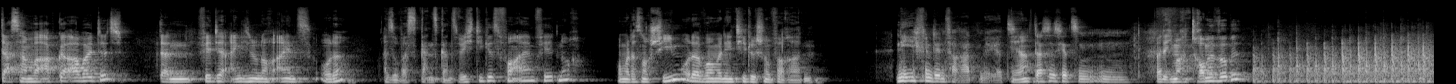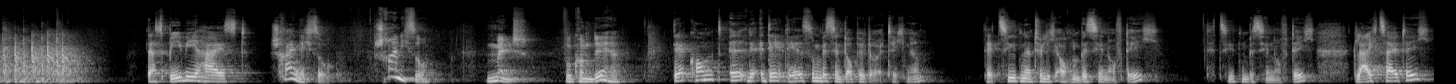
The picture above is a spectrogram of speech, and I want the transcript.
das haben wir abgearbeitet. Dann fehlt ja eigentlich nur noch eins, oder? Also was ganz, ganz Wichtiges vor allem fehlt noch. Wollen wir das noch schieben oder wollen wir den Titel schon verraten? Nee, ich finde, den verraten wir jetzt. Ja? Das ist jetzt ein, ein Warte, ich mache einen Trommelwirbel. Das Baby heißt Schrei nicht so. Schrei nicht so. Mensch, wo kommt der her? Der kommt, äh, der, der der ist so ein bisschen doppeldeutig, ne? Der zielt natürlich auch ein bisschen auf dich. Der zielt ein bisschen auf dich. Gleichzeitig,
